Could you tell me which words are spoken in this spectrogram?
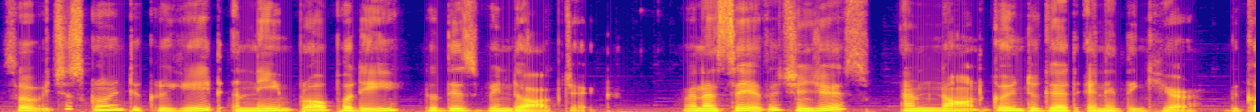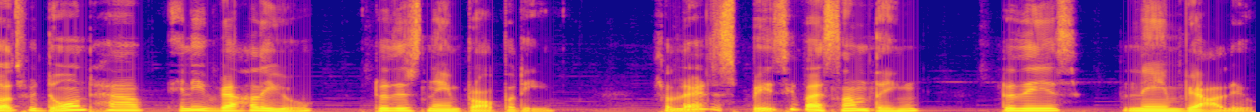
So we're just going to create a name property to this window object. When I save the changes, I'm not going to get anything here because we don't have any value to this name property. So let's specify something to this name value.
